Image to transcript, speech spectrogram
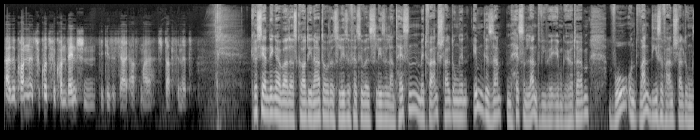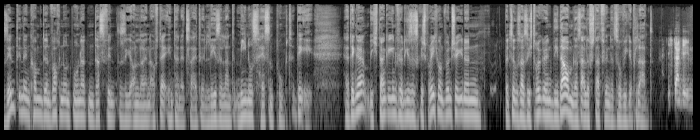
Also Con ist kurz für Convention, die dieses Jahr erstmal stattfindet. Christian Dinger war das Koordinator des Lesefestivals Leseland Hessen mit Veranstaltungen im gesamten Hessenland, wie wir eben gehört haben. Wo und wann diese Veranstaltungen sind in den kommenden Wochen und Monaten, das finden Sie online auf der Internetseite leseland-hessen.de. Herr Dinger, ich danke Ihnen für dieses Gespräch und wünsche Ihnen beziehungsweise ich drücke Ihnen die Daumen, dass alles stattfindet, so wie geplant. Ich danke Ihnen.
